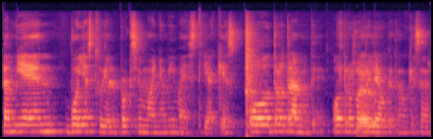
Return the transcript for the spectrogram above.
también voy a estudiar el próximo año mi maestría, que es otro trámite, otro Claro. papeleo que tengo que hacer.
